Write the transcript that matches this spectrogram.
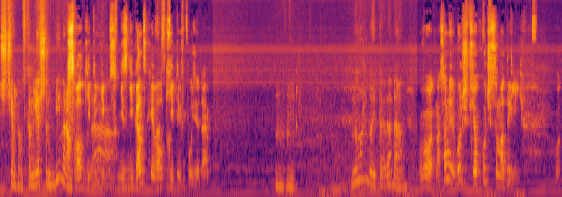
с чем там, с конвершн бимером? с волкитой, да? гиг- с, с гигантской А, с волкитой в пузе, да. Мгм. Ну, может быть, тогда да. Вот, на самом деле больше всего хочется моделей. Вот.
